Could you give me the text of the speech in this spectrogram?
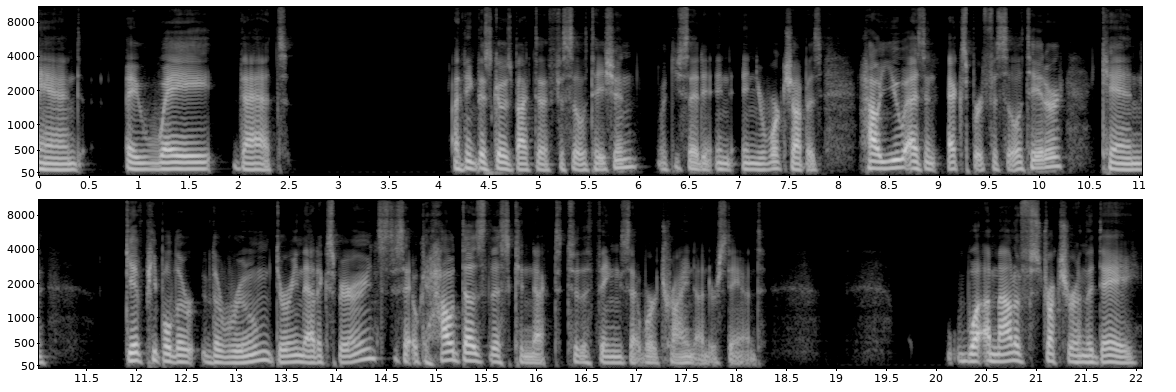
and a way that I think this goes back to facilitation, like you said in in your workshop, is how you as an expert facilitator can give people the the room during that experience to say, okay, how does this connect to the things that we're trying to understand? What amount of structure in the day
